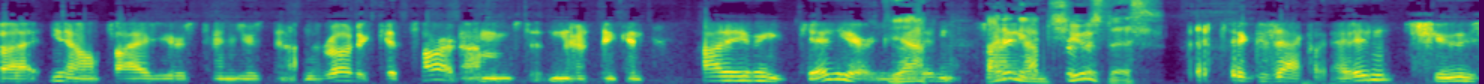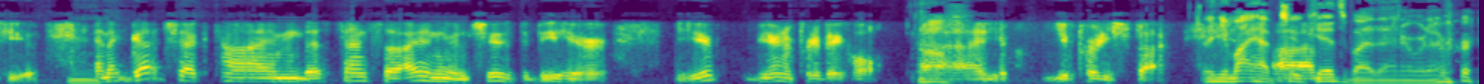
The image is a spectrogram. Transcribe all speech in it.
But, you know, five years, ten years down the road, it gets hard. I'm sitting there thinking, how did I even get here? You yeah. Know, I didn't, I didn't even choose this. this. Exactly. I didn't choose you. Mm. And at gut check time, the sense that I didn't even choose to be here, you're you're in a pretty big hole. uh, you're, you're pretty stuck. And you might have two kids by then or whatever.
